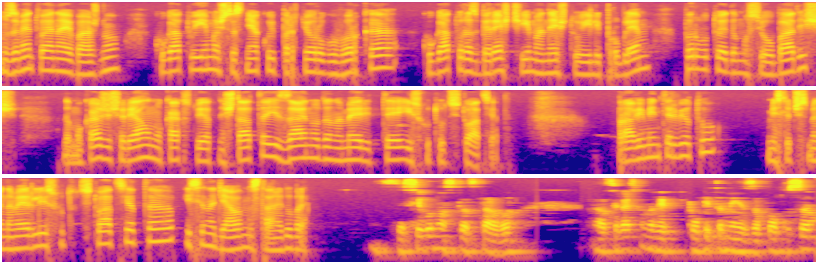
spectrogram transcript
Но за мен това е най-важно. Когато имаш с някой партньор оговорка, когато разбереш, че има нещо или проблем, първото е да му се обадиш, да му кажеш реално как стоят нещата и заедно да намерите изход от ситуацията. Правим интервюто, мисля, че сме намерили изход от ситуацията и се надявам да стане добре. Със сигурност става. А сега искам да ви попитам и за фокуса,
